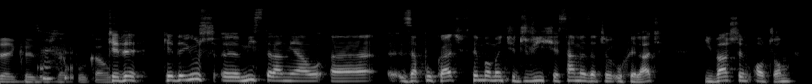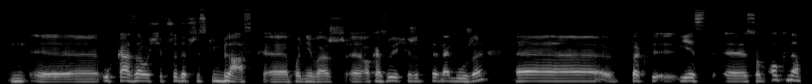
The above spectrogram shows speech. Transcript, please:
Jacobs już zapukał. Kiedy, kiedy już e, Mistral miał e, zapukać, w tym momencie drzwi się same zaczęły uchylać i waszym oczom e, ukazał się przede wszystkim blask, e, ponieważ e, okazuje się, że tutaj na górze e, prakty- jest, e, są okna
